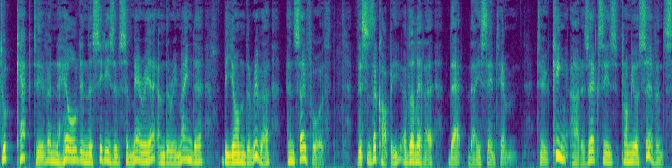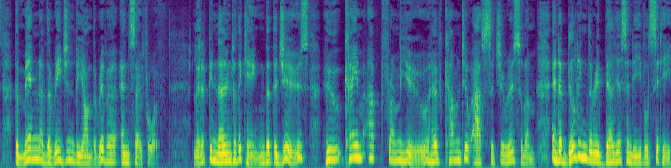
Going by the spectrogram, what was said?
took captive and held in the cities of Samaria and the remainder beyond the river, and so forth. This is a copy of the letter that they sent him. To King Artaxerxes from your servants, the men of the region beyond the river, and so forth. Let it be known to the king that the Jews who came up from you have come to us at Jerusalem, and are building the rebellious and evil city,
